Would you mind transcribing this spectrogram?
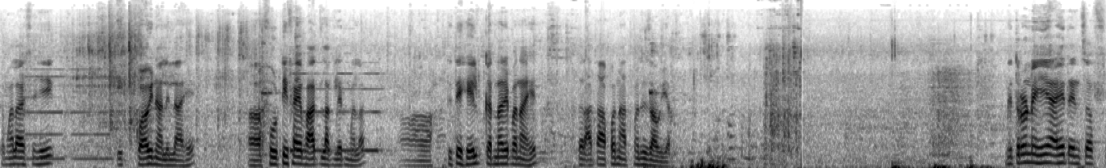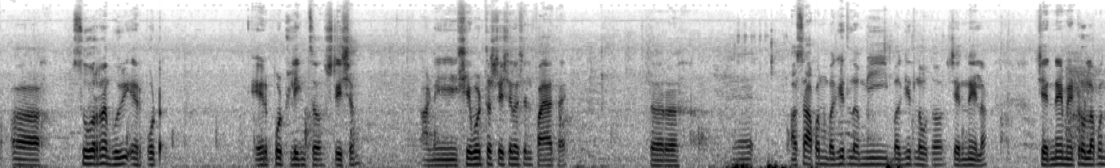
तर मला असं हे एक कॉईन आलेलं आहे. फोर्टी फाईव्ह हात लागलेत मला. तिथे हेल्प करणारे पण आहेत. तर आता आपण आतमध्ये जाऊया. मित्रांनो हे आहे त्यांचं सुवर्णभुवी एअरपोर्ट एअरपोर्ट लिंकचं स्टेशन. आणि शेवटचं स्टेशन असेल पायात आहे. तर असं आपण बघितलं मी बघितलं होतं चेन्नईला. चेन्नई मेट्रोला पण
